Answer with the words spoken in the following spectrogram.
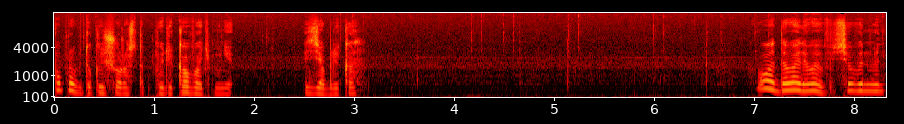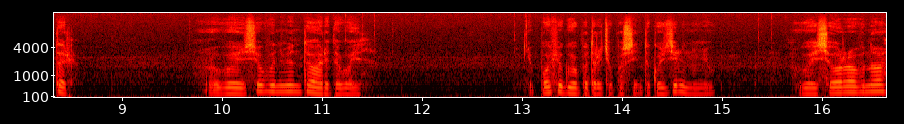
Попробуй только еще раз так приковать мне зяблика. Вот, давай, давай, все в инвентарь. Вы все в инвентарь давай. Не пофигу, я потратил последний такой зелень, но мне... Вы все равно...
